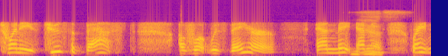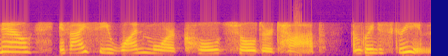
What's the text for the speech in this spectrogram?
20s? Choose the best of what was there. And may, I mean, right now, if I see one more cold shoulder top, I'm going to scream.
